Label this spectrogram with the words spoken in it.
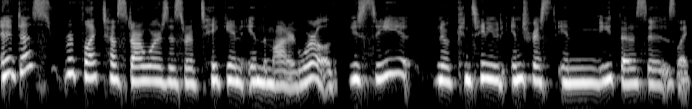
And it does reflect how Star Wars is sort of taken in the modern world. You see, you know, continued interest in mythoses like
